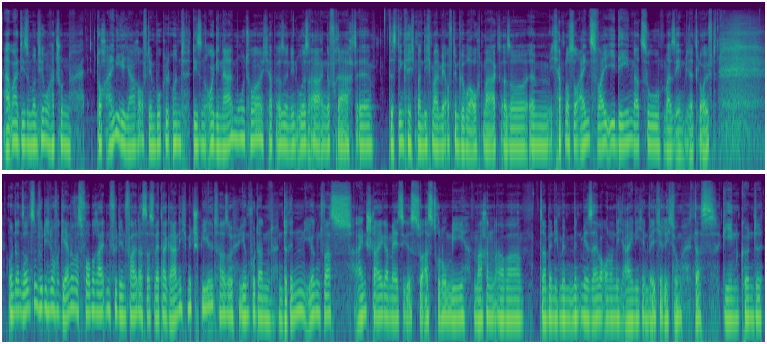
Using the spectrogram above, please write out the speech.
Aber diese Montierung hat schon doch einige Jahre auf dem Buckel und diesen Originalmotor, ich habe also in den USA angefragt, äh, das Ding kriegt man nicht mal mehr auf dem Gebrauchtmarkt. Also ähm, ich habe noch so ein, zwei Ideen dazu. Mal sehen, wie das läuft. Und ansonsten würde ich noch gerne was vorbereiten für den Fall, dass das Wetter gar nicht mitspielt. Also irgendwo dann drin irgendwas Einsteigermäßiges zur Astronomie machen. Aber da bin ich mit, mit, mir selber auch noch nicht einig, in welche Richtung das gehen könnte.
